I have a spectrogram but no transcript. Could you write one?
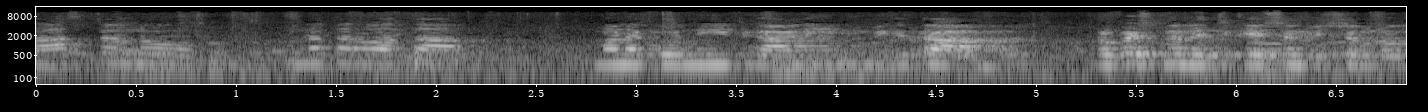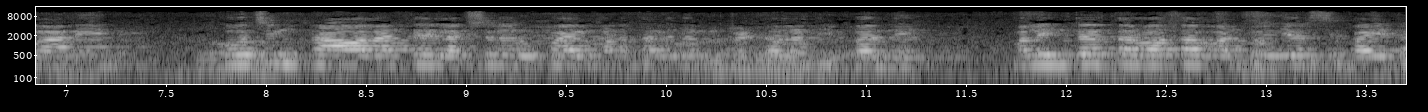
హాస్టల్లో ఉన్న తర్వాత మనకు నీట్ కానీ మిగతా ప్రొఫెషనల్ ఎడ్యుకేషన్ విషయంలో కానీ కోచింగ్ రావాలంటే లక్షల రూపాయలు మన తల్లిదండ్రులు పెట్టాలంటే ఇబ్బంది. మళ్ళీ ఇంటర్ తర్వాత వన్ టూ ఇయర్స్ బయట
